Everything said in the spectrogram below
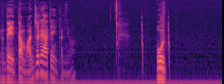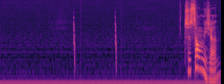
근데 일단 완전해야 되니까요. 오. 출석 미션.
